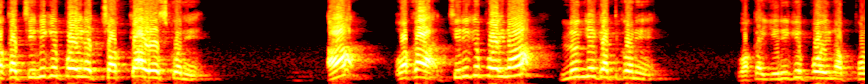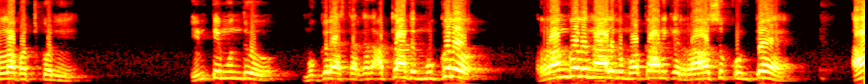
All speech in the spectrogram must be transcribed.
ఒక చినిగిపోయిన చొక్కా వేసుకొని ఒక చిరిగిపోయిన లుంగి కట్టుకొని ఒక ఇరిగిపోయిన పుల్ల పట్టుకొని ఇంటి ముందు ముగ్గులేస్తారు కదా అట్లాంటి ముగ్గులు రంగులు నాలుగు ముఖానికి రాసుకుంటే ఆ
